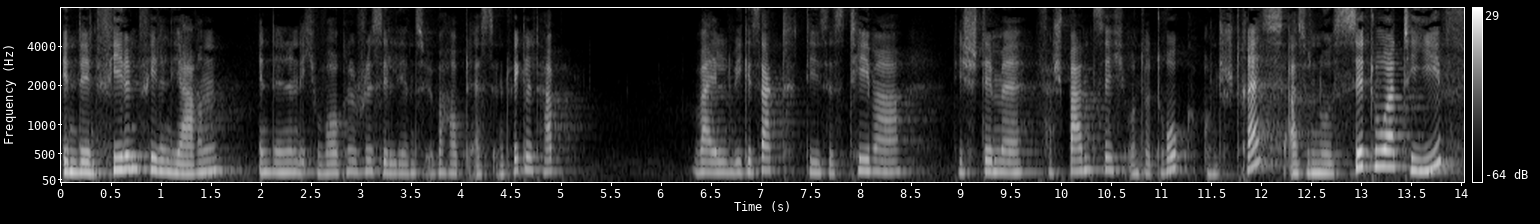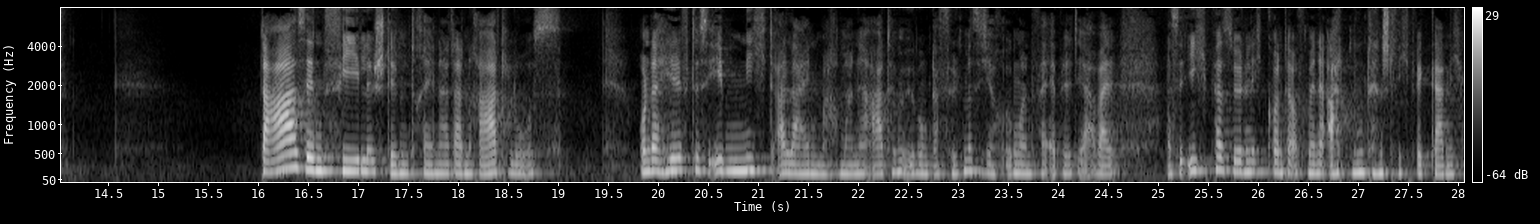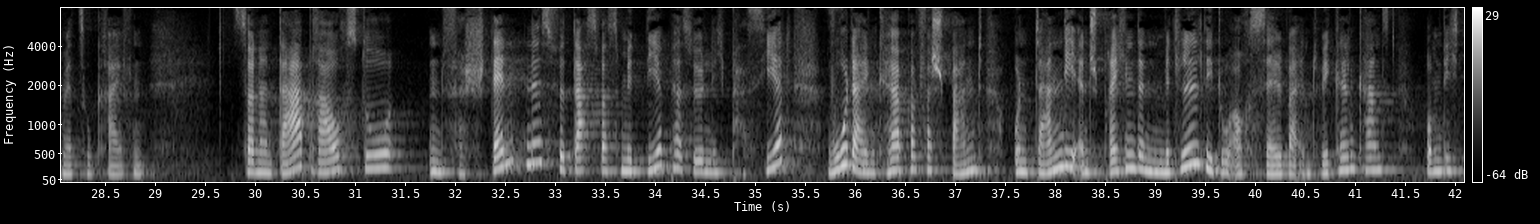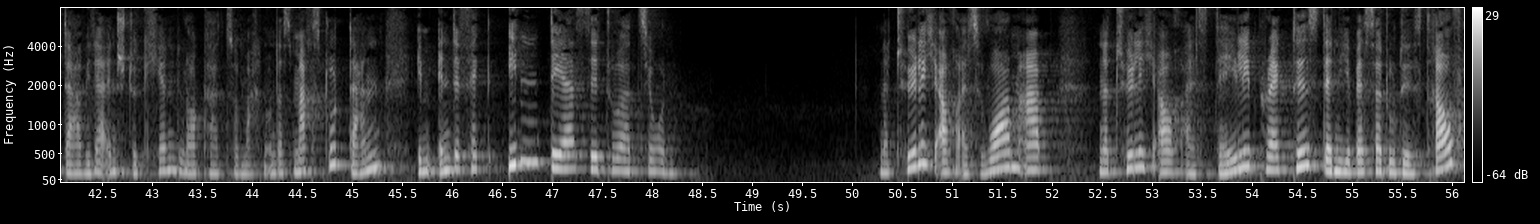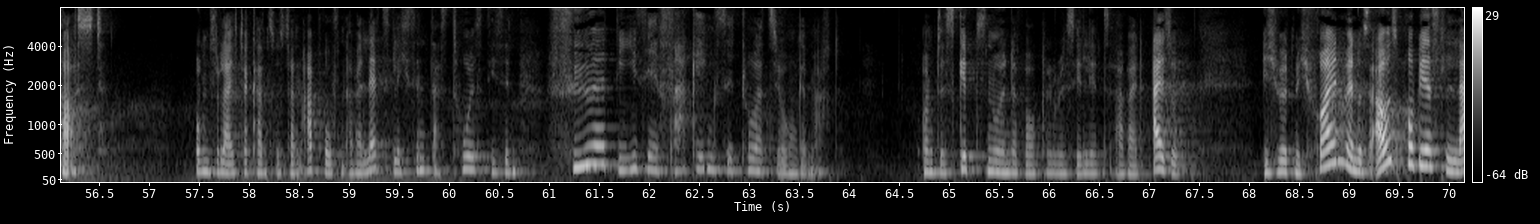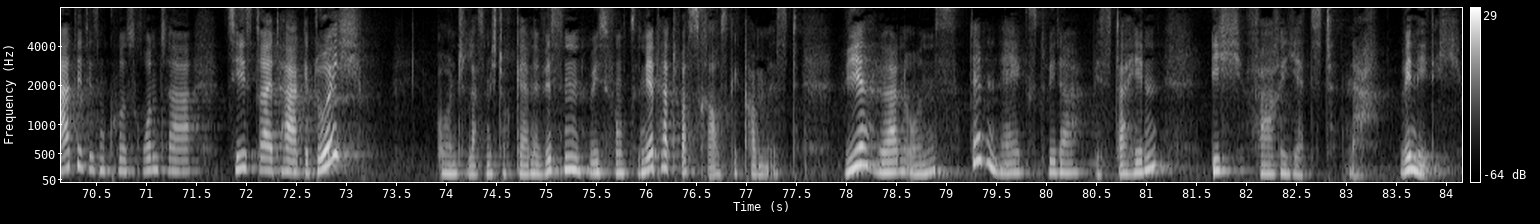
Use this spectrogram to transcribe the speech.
in den vielen, vielen Jahren, in denen ich Vocal Resilience überhaupt erst entwickelt habe. Weil, wie gesagt, dieses Thema, die Stimme verspannt sich unter Druck und Stress, also nur situativ. Da sind viele Stimmtrainer dann ratlos. Und da hilft es eben nicht allein, mach mal eine Atemübung. Da fühlt man sich auch irgendwann veräppelt, ja, weil, also ich persönlich konnte auf meine Atmung dann schlichtweg gar nicht mehr zugreifen. Sondern da brauchst du ein Verständnis für das, was mit dir persönlich passiert, wo dein Körper verspannt und dann die entsprechenden Mittel, die du auch selber entwickeln kannst, um dich da wieder ein Stückchen locker zu machen. Und das machst du dann im Endeffekt in der Situation. Natürlich auch als Warm-up, natürlich auch als Daily Practice, denn je besser du das drauf hast, umso leichter kannst du es dann abrufen. Aber letztlich sind das Tools, die sind für diese fucking Situation gemacht. Und das gibt es nur in der Vocal Resilience Arbeit. Also, ich würde mich freuen, wenn du es ausprobierst. Lade dir diesen Kurs runter, zieh es drei Tage durch und lass mich doch gerne wissen, wie es funktioniert hat, was rausgekommen ist. Wir hören uns demnächst wieder. Bis dahin, ich fahre jetzt nach Venedig.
